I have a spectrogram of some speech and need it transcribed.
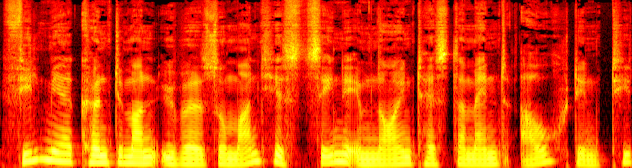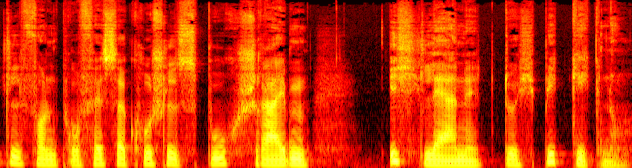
Vielmehr könnte man über so manche Szene im Neuen Testament auch den Titel von Professor Kuschels Buch schreiben Ich lerne durch Begegnung.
